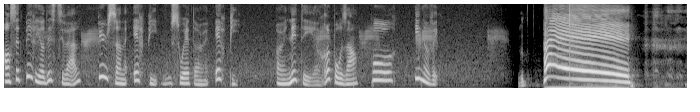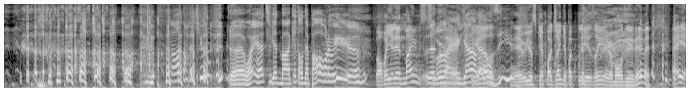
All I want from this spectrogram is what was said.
En cette période estivale, Pearson RP vous souhaite un RP, un été reposant pour innover. Hey! Euh, ouais, hein, tu viens de manquer ton départ, mon ami. euh. Bon, on va y aller de même, si tu Euh, veux. ben, regarde, allons-y. Euh, oui, qu'il n'y a pas de gêne, il n'y a pas de plaisir, comme on dirait. Mais... Hey,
